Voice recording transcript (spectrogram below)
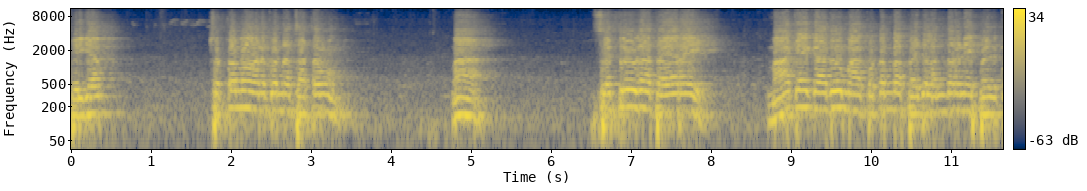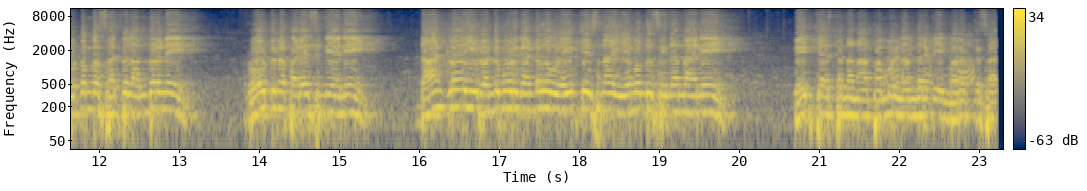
తిరిగాం. చుట్టము అనుకున్న చట్టం మా శత్రువుగా తయారై మాకే కాదు మా కుటుంబ ప్రజలందరినీ కుటుంబ సభ్యులందరినీ రోడ్డున పడేసింది అని దాంట్లో ఈ రెండు మూడు గంటలు వెయిట్ చేసినా ఏముంది సీనన్న అని వెయిట్ చేస్తున్న నా తమ్ముళ్ళందరికీ మరొక్కసారి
